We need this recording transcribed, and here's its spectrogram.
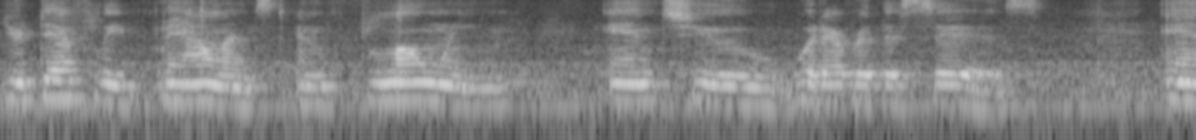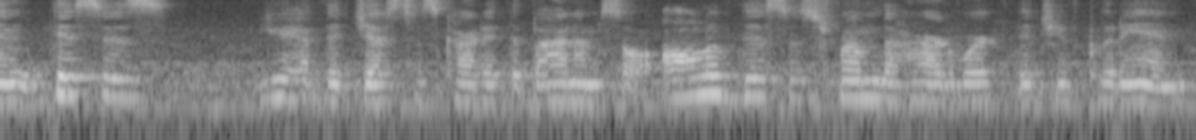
you're definitely balanced and flowing into whatever this is. And this is, you have the Justice card at the bottom. So all of this is from the hard work that you've put in.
